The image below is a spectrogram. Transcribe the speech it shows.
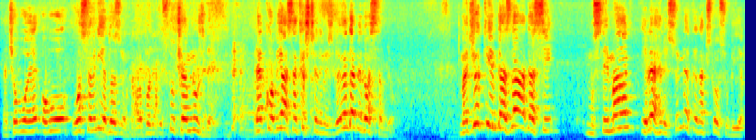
Znači ovo, je, ovo u osnovi nije dozvoljeno, ali po slučajem nužde. Rekao bi ja sam kršćan ili onda bi ga ostavljao. Međutim, da zna da si musliman ili ehli sunnata, znači to su bijeli.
